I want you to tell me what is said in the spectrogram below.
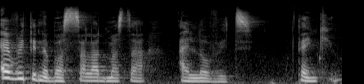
Everything about Saladmaster, I love it. Thank you.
